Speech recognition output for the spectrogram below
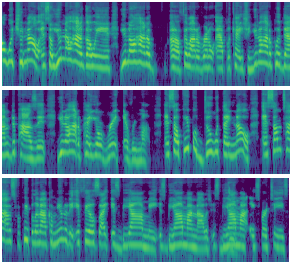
know what you know, and so you know how to go in, you know how to uh, fill out a rental application, you know how to put down a deposit, you know how to pay your rent every month. And so people do what they know. And sometimes for people in our community, it feels like it's beyond me, it's beyond my knowledge, it's beyond my expertise,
